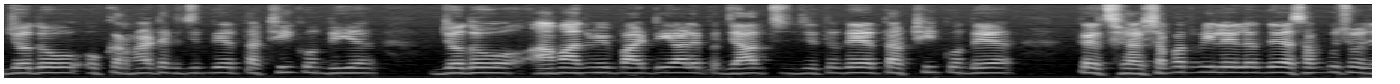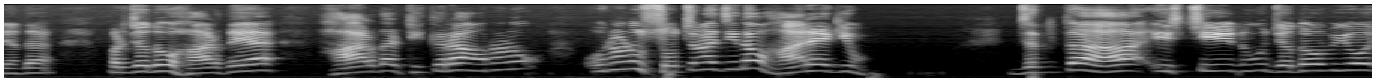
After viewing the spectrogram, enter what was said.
ਜਦੋਂ ਉਹ ਕਰਨਾਟਕ ਜਿੱਤਦੇ ਆ, ਤਾਂ ਠੀਕ ਹੁੰਦੀ ਹੈ। ਜਦੋਂ ਆਮ ਆਦਮੀ ਪਾਰਟੀ ਵਾਲੇ ਪੰਜਾਬ ਚ ਜਿੱਤਦੇ ਆ, ਤਾਂ ਠੀਕ ਹੁੰਦੇ ਆ। ਤੇ ਸ਼ਪਤ ਵੀ ਲੈ ਲੈਂਦੇ ਆ, ਸਭ ਕੁਝ ਹੋ ਜਾਂਦਾ। ਪਰ ਜਦੋਂ ਉਹ ਹਾਰਦੇ ਆ, ਹਾਰ ਦਾ ਠਿਕਰਾ ਉਹਨਾਂ ਨੂੰ ਉਹਨਾਂ ਨੂੰ ਸੋਚਣਾ ਚਾਹੀਦਾ, ਉਹ ਹਾਰੇ ਕਿਉਂ? ਜਨਤਾ ਇਸ ਚੀਜ਼ ਨੂੰ ਜਦੋਂ ਵੀ ਉਹ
